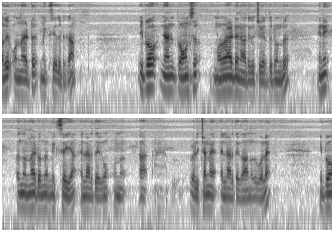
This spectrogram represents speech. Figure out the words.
അത് ഒന്നായിട്ട് മിക്സ് ചെയ്തെടുക്കാം. ഇപ്പോൾ ഞാൻ പ്രോൺസ് മുഴുവനായിട്ട് ഇതിനകത്തേക്ക് ചേർത്തിട്ടുണ്ട്. ഇനി നന്നായിട്ടൊന്ന് മിക്സ് ചെയ്യുക. എല്ലായിടത്തേക്കും ഒന്ന് വെളിച്ചെണ്ണ എല്ലായിടത്തേക്കും ആകുന്നതുപോലെ ഇപ്പോൾ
